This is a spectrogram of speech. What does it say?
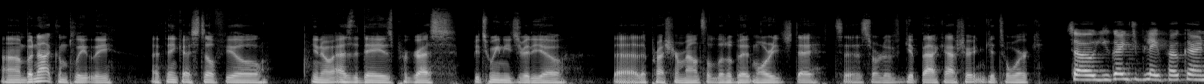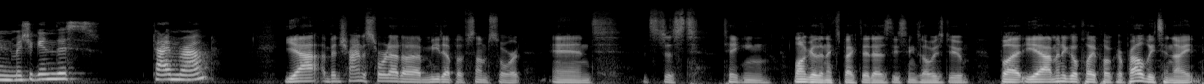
um, but not completely. I think I still feel, you know, as the days progress between each video, the the pressure mounts a little bit more each day to sort of get back after it and get to work. So you're going to play poker in Michigan this time around? Yeah, I've been trying to sort out a meetup of some sort, and it's just taking longer than expected, as these things always do. But yeah, I'm gonna go play poker probably tonight.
